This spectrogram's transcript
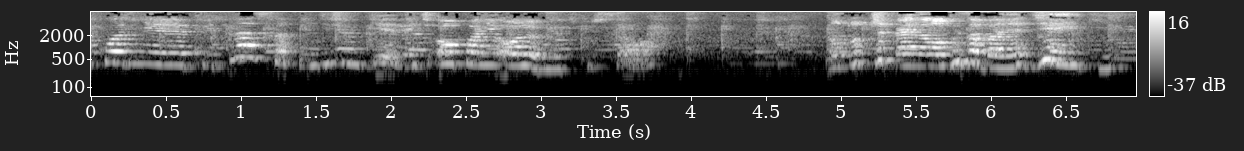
dokładnie 15.59. O, pani Ole mnie odpisała. No to czekaj na nowe zadania. Dzięki.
